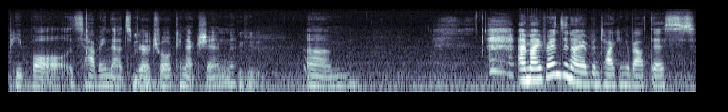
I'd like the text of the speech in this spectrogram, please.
people. It's having that spiritual connection. hmm Um, and my friends and I have been talking about this,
